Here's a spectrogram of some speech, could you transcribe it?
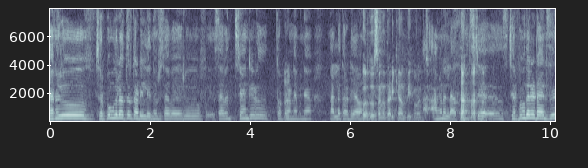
ഞാനൊരു ചെറുപ്പം മുതൽ അത്ര തടിയില്ലായിരുന്നു. ഒരു സെവൻ ഒരു സെവൻത് സ്റ്റാൻഡേർഡ് തൊട്ടാണ് പിന്നെ നല്ല തടിയാവാൻ ഒരു ദിവസം തടിക്കാൻ തീരുമാനിച്ചു. അങ്ങനല്ല ചെറുപ്പം മുതലേ ഡാൻസ്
